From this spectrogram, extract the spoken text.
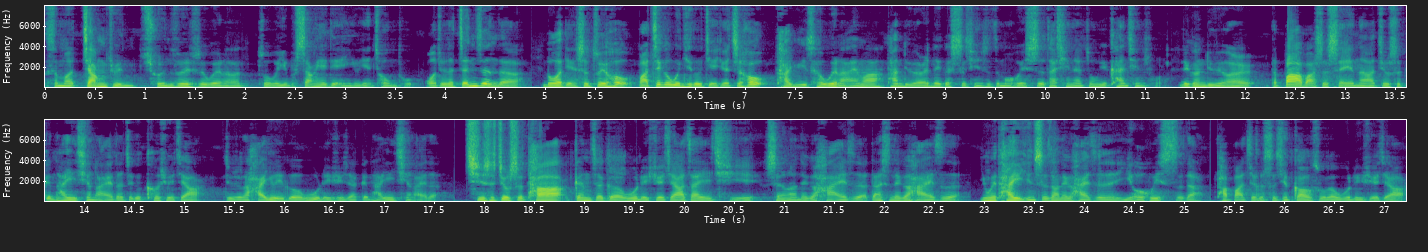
什么将军，纯粹是为了作为一部商业电影有点冲突。我觉得真正的落点是最后把这个问题都解决之后，他预测未来吗？他女儿那个事情是怎么回事？他现在终于看清楚了。那个女儿的爸爸是谁呢？就是跟他一起来的这个科学家，就是他还有一个物理学家跟他一起来的。其实就是他跟这个物理学家在一起生了那个孩子，但是那个孩子，因为他已经知道那个孩子以后会死的，他把这个事情告诉了物理学家，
